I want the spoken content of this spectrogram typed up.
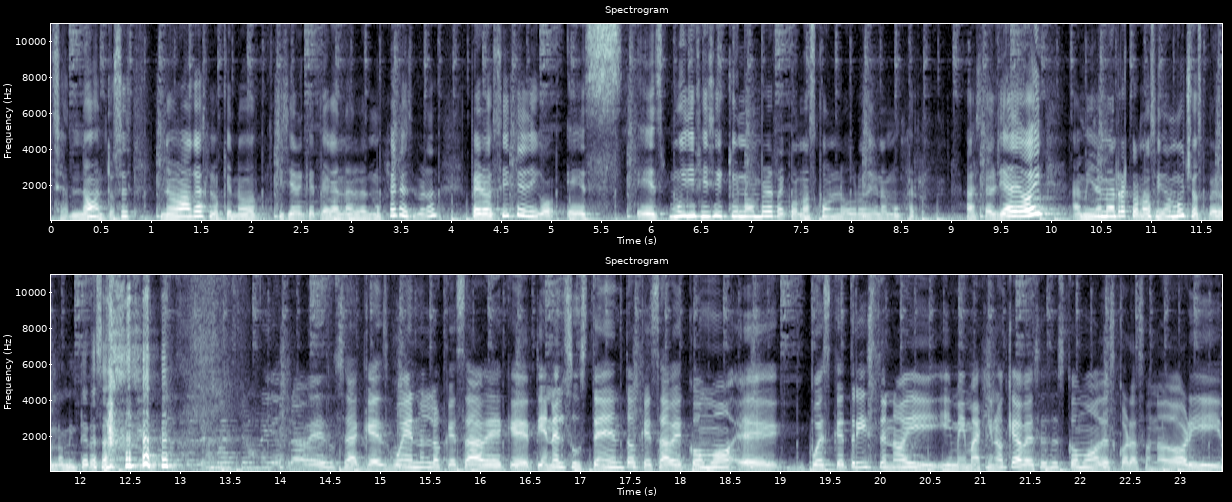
O sea, no, entonces no hagas lo que no quisieran que te hagan a las mujeres, ¿verdad? Pero sí te digo, es, es muy difícil que un hombre reconozca un logro de una mujer. Hasta el día de hoy, a mí no me han reconocido muchos, pero no me interesa. demuestra una y otra vez, o sea, que es bueno en lo que sabe, que tiene el sustento, que sabe cómo, eh, pues qué triste, ¿no? Y, me imagino que a veces es como descorazonador y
